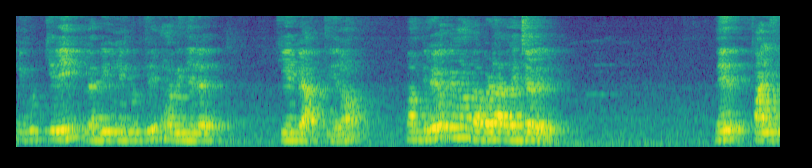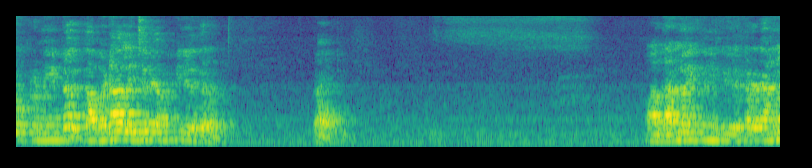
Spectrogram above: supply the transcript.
නිකුත් කිරීම ලැබීම් නිකුත් කිරීම මොන විදිහට කීපයක් තියෙනවා පිළිවෙල කරනවා ගබඩා ලෙචර් එක. නේද? 5 4 ක්‍රමයට ගබඩා ලෙචර් එක අපි පිළිවෙල කරමු. Right. මම දන්නවා ඉක්මනින් පිළිවෙල කරගන්න.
